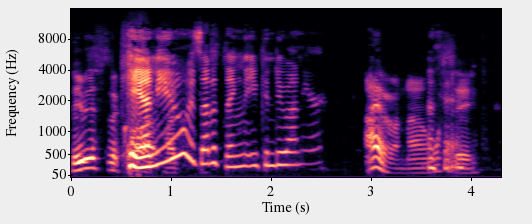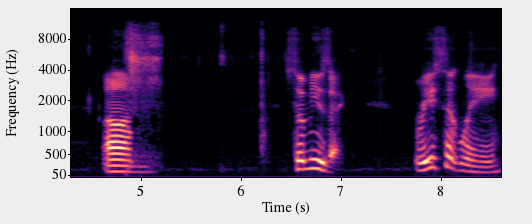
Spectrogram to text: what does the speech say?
Maybe this is a. Can you? Is that a thing that you can do on here? I don't know. Okay. We'll see. Um, so music. Recently,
